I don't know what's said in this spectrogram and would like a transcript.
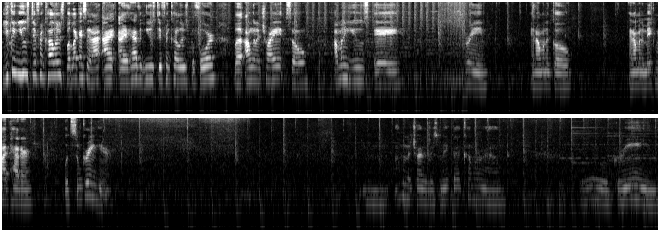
You can use different colors, but like I said, I, I, I haven't used different colors before, but I'm gonna try it. So I'm gonna use a green and I'm gonna go and I'm gonna make my pattern with some green here. Try to just make that come around. Ooh, green.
